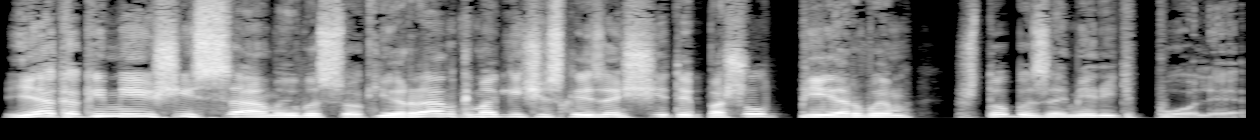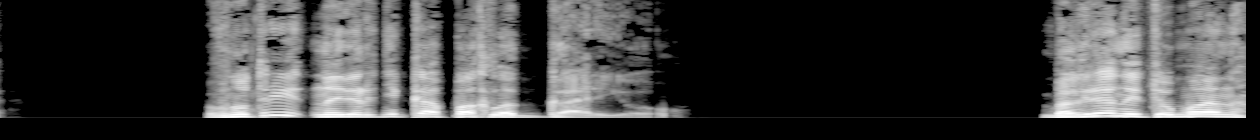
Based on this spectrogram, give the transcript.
Я, как имеющий самый высокий ранг магической защиты, пошел первым, чтобы замерить поле. Внутри наверняка пахло гарью. Багряный туман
